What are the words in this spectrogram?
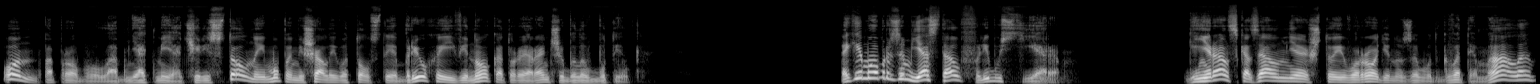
Он попробовал обнять меня через стол, но ему помешало его толстое брюхо и вино, которое раньше было в бутылках. Таким образом, я стал флибустьером. Генерал сказал мне, что его родину зовут Гватемала,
